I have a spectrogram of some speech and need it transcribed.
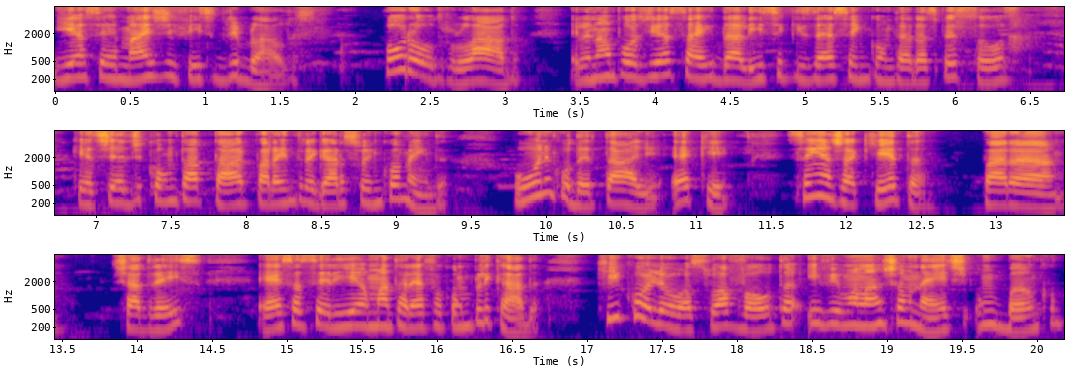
ia ser mais difícil driblá-los. Por outro lado, ele não podia sair dali se quisesse encontrar as pessoas que tinha de contatar para entregar sua encomenda. O único detalhe é que, sem a jaqueta para xadrez, essa seria uma tarefa complicada. Kiko olhou à sua volta e viu uma lanchonete, um banco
